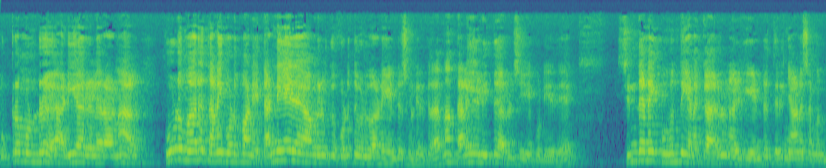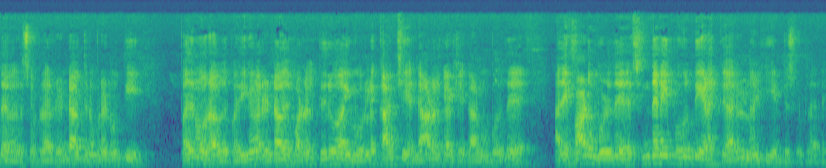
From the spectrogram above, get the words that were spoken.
குற்றம் ஒன்று அடியாரிலரானால் கூடுமாறு தன்னை கொடுப்பானே தன்னையே அவர்களுக்கு கொடுத்து விடுவானே என்று சொல்லியிருக்கிறார். தான் தலையளித்து அருள் செய்யக்கூடியது. சிந்தனை புகுந்து எனக்கு அருள் நல்கி என்று திருஞான சம்பந்தர் சொல்றார். ரெண்டாவது திருமுறை நூற்றி பதினோராவது பதிகம் ரெண்டாவது பாடல் திருவாய்மூரில் காட்சி அந்த ஆடல் காட்சியை காணும் பொழுது அதை பாடும் பொழுது சிந்தனை புகுந்து எனக்கு அருள் நல்கி என்று சொல்றாரு.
